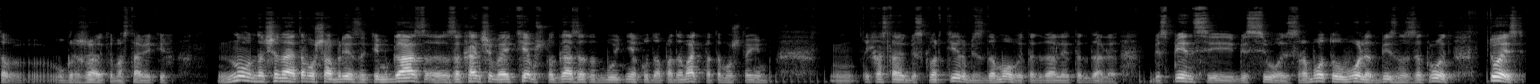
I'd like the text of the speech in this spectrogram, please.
угрожают им оставить их ну, начиная от того, что обрезать им газ, э, заканчивая тем, что газ этот будет некуда подавать, потому что им их оставят без квартир, без домов и так далее, и так далее. Без пенсии, без всего. С работы уволят, бизнес закроют. То есть,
